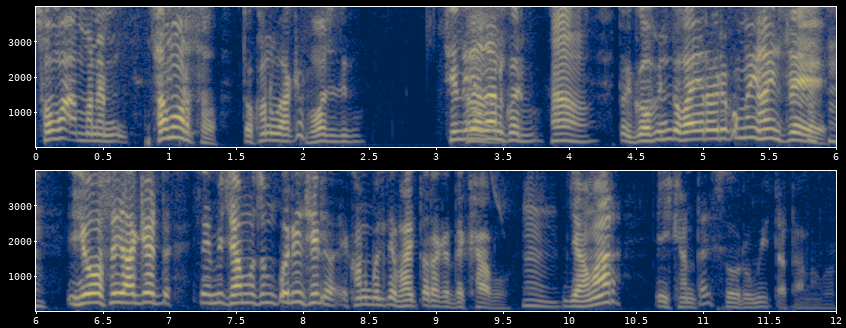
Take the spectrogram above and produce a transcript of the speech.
সমা- মানে সামর্থ্য তখন উহাকে ভোজ দিব। সিন্দিরা দান করব। হ্যাঁ। তো গোবিন্দ ভাইয়ের ওইরকমই হয়েছে। ইও সেই আগে মিছামুছুম করেছিল। এখন বলছে ভাই তোরাকে দেখাবো যে আমার এইখানটায় শোরুমই টাটানগর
